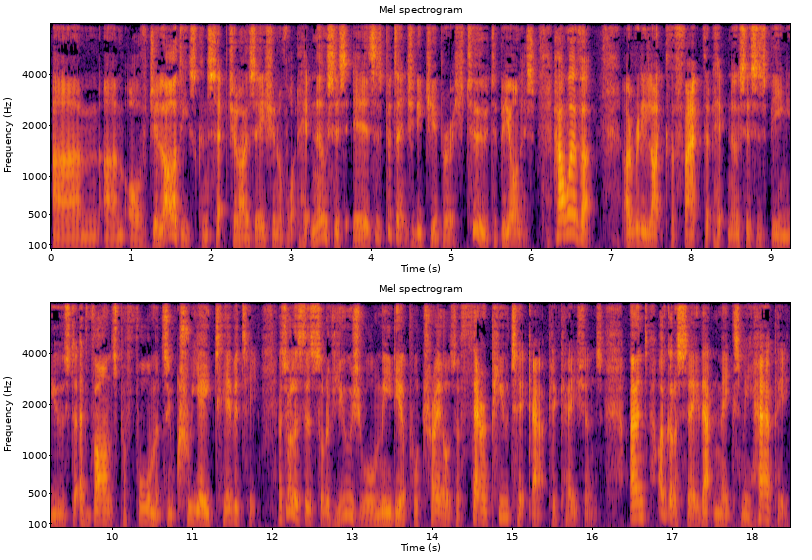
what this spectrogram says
um, um, of Gilardi's conceptualization of what hypnosis is is potentially gibberish too, to be honest. However, I really like the fact that hypnosis is being used to advance performance and creativity, as well as the sort of usual media portrayals of therapeutic applications. And I've got to say, that makes me happy,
